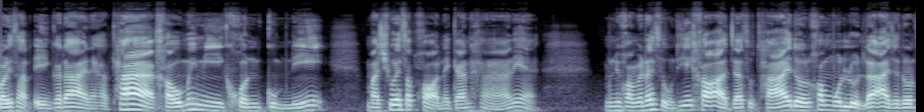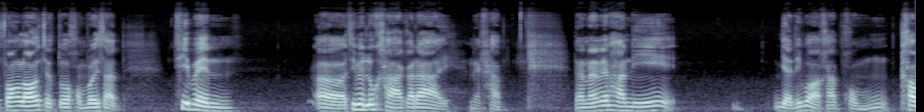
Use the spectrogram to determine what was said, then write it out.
บริษัทเองก็ได้นะครับ ถ้าเขาไม่มีคนกลุ่มนี้ มาช่วย support ในการหาเนี่ยมันมีความเป็นได้สูงที่เขาอาจจะสุดท้ายโดนข้อมูลหลุด แล้วอาจจะโดนฟ้องร้องจากตัวของบริษัทที่เป็นเอ่อที่เป็นลูกค้าก็ได้นะครับ ดังนั้นใน part นี้อย่างที่บอกครับ ผมเข้า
